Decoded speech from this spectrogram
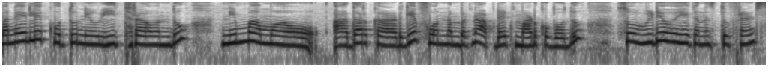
ಮನೆಯಲ್ಲೇ ಕೂತು ನೀವು ಈ ಥರ ಒಂದು ನಿಮ್ಮ ಆಧಾರ್ ಕಾರ್ಡ್ಗೆ ಫೋನ್ ನಂಬರ್ನ ಅಪ್ಡೇಟ್ ಮಾಡ್ಕೋಬೋದು. ಸೊ ವಿಡಿಯೋ ಹೇಗೆ ಅನ್ನಿಸ್ತು ಫ್ರೆಂಡ್ಸ್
